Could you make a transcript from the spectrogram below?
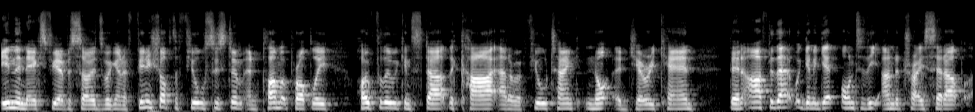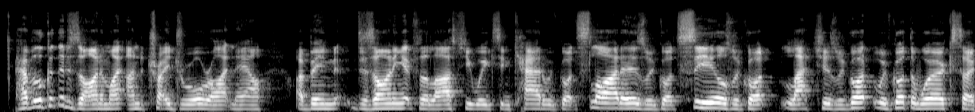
In the next few episodes, we're going to finish off the fuel system and plumb it properly. Hopefully we can start the car out of a fuel tank, not a jerry can. Then after that, we're going to get onto the under tray setup. Have a look at the design of my under tray drawer right now. I've been designing it for the last few weeks in CAD. We've got sliders, we've got seals, we've got latches, we've got we've got the work. So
